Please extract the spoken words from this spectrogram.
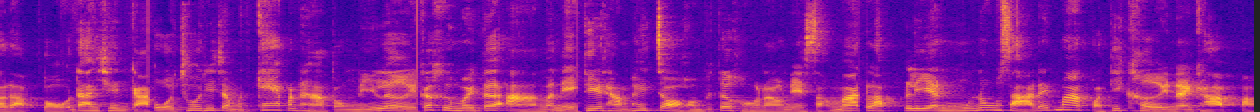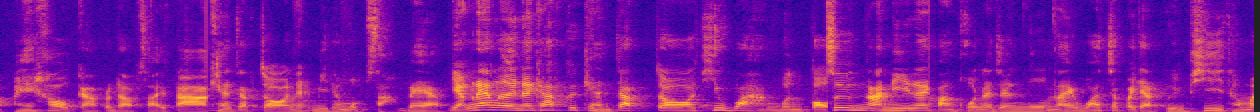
ระดับโต๊ะได้เช่นกันตัวช่วยที่จะมาแก้ปัญหาตรงนี้เลย ก็คือมอนิเตอร์อาร์มนั่นเองที่จะทำให้จอคอมพิวเตอร์ของเราเนี่ยสามารถปรับเปลี่ยนมุนองศาได้มากกว่าที่เคยนะครับปรับให้เข้ากับระดับสายตาแขนจับจอเนี่ยมีทั้งหมด 3 แบบ อย่างแรกเลยนะครับคือแขนจับจอที่วางบนโต๊ะซึ่งอันนี้นะบางคนอาจจะงงไหนว่าจะประหยัดพื้นที่ทำไม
